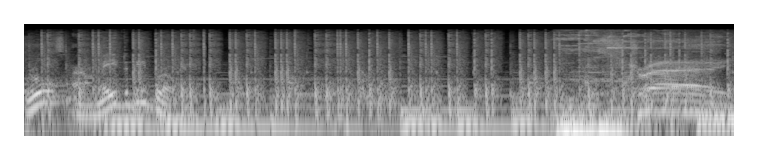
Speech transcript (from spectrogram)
Rules are made to be broken. Strength.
